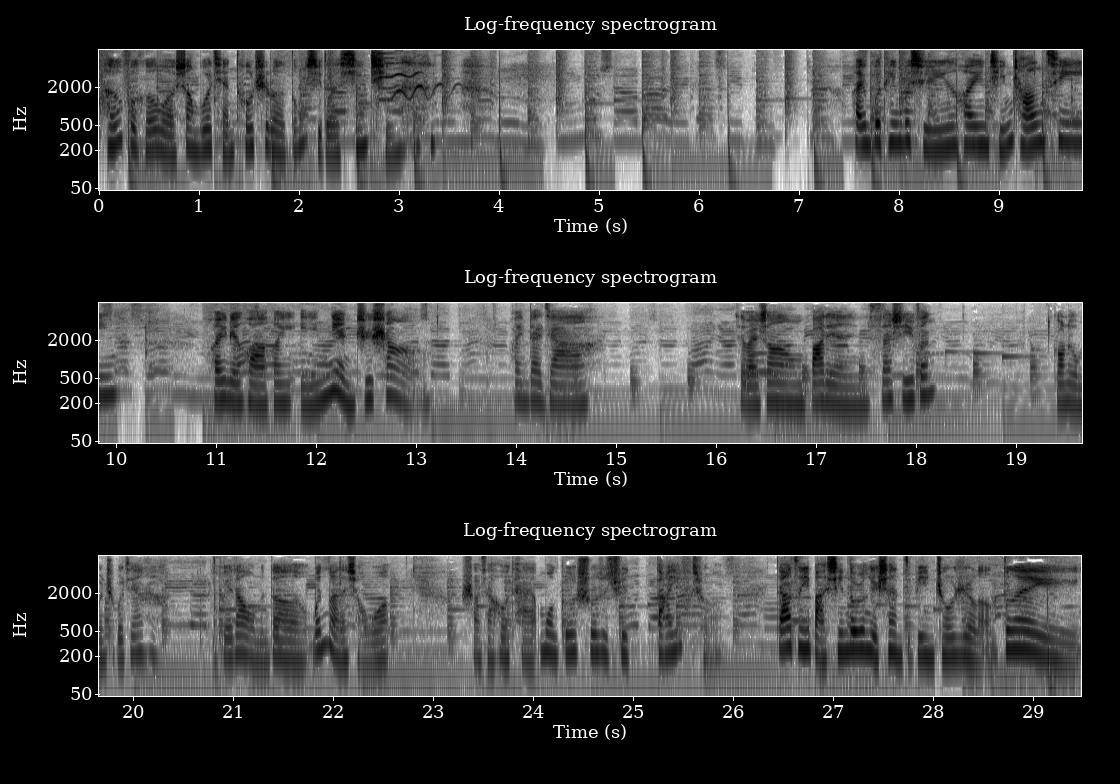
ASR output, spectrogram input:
很符合我上播前偷吃了东西的心情。欢迎不听不行，欢迎情长青，欢迎莲花，欢迎一念之上，欢迎大家在晚上八点三十一分光临我们直播间哈，回到我们的温暖的小窝。上下后台，莫哥说是去搭衣服去了，大家自己把心都扔给扇子，毕竟周日了。对。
